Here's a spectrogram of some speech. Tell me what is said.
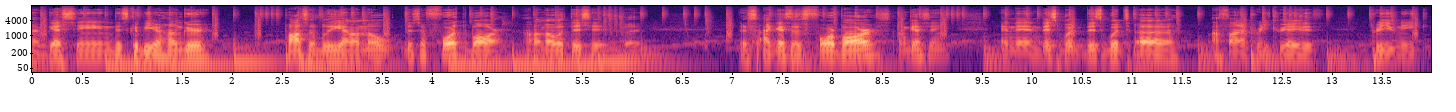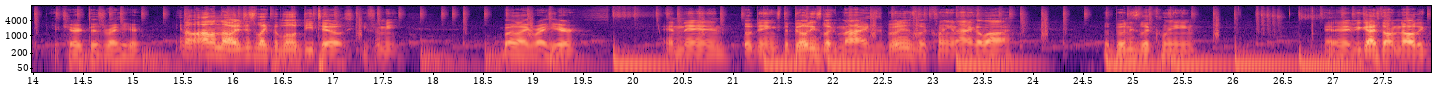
I'm guessing this could be your hunger. Possibly, I don't know. There's a fourth bar. I don't know what this is, but I guess there's four bars. I'm guessing, and then this but this what uh I find pretty creative, pretty unique. Your characters right here. You know, I don't know. It's just like the little details. You feel me? But like right here, and then buildings. The buildings look nice. The buildings look clean. I ain't gonna lie. The buildings look clean. And if you guys don't know, the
